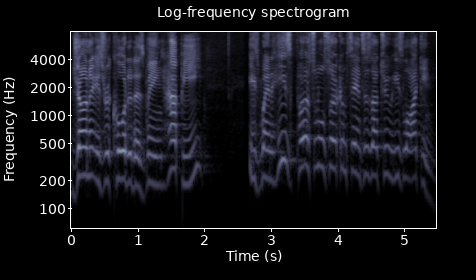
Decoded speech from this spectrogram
Jonah is recorded as being happy is when his personal circumstances are to his liking.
